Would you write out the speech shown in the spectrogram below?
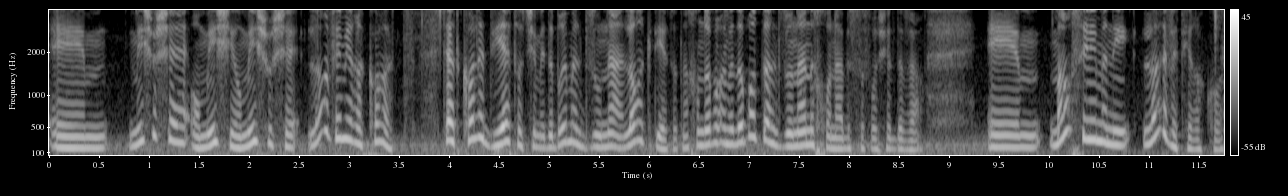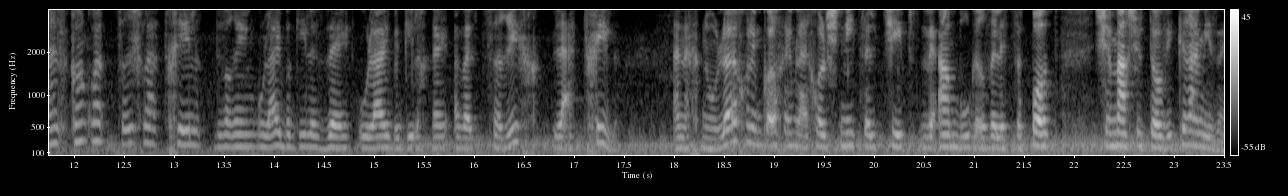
אמ, מישהו ש... או מישהי או מישהו שלא אוהבים ירקות. את יודעת, כל הדיאטות שמדברים על תזונה, לא רק דיאטות, אנחנו מדבר, מדברות על תזונה נכונה בסופו של דבר. אמ, מה עושים אם אני לא אוהבת ירקות? אז קודם כל צריך להתחיל דברים, אולי בגיל הזה, אולי בגיל אחרי, אבל צריך להתחיל. אנחנו לא יכולים כל החיים לאכול שניצל, צ'יפס והמבורגר ולצפות שמשהו טוב יקרה מזה.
